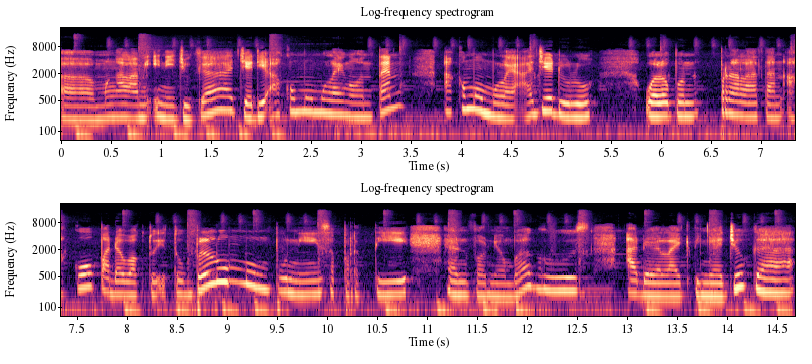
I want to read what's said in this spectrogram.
uh, mengalami ini juga jadi aku mau mulai ngonten, aku mau mulai aja dulu Walaupun peralatan aku pada waktu itu belum mumpuni seperti handphone yang bagus, ada lightingnya juga,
